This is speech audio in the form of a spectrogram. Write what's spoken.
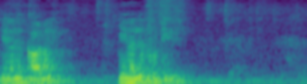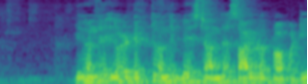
இது வந்து காலம் இது வந்து ஃபுட்டிங் இது வந்து இதோட டெப்த்து வந்து பேஸ்ட் ஆன் த சாயோட ப்ராப்பர்ட்டி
